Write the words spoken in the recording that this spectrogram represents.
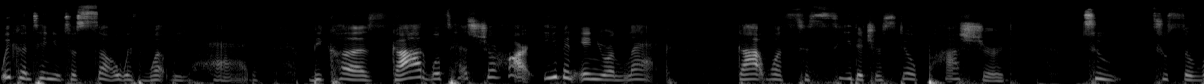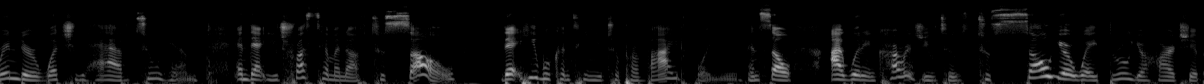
we continue to sow with what we had because God will test your heart even in your lack. God wants to see that you're still postured to to surrender what you have to him and that you trust him enough to sow that he will continue to provide for you. And so I would encourage you to to sow your way through your hardship,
